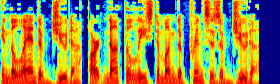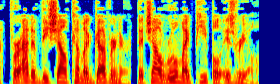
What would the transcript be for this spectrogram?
in the land of Judah, art not the least among the princes of Judah, for out of thee shall come a governor, that shall rule my people Israel.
